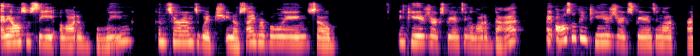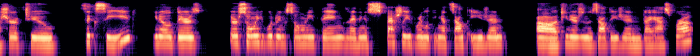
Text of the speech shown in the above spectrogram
And i also see a lot of bullying concerns which you know cyberbullying. So i think teenagers are experiencing a lot of that I also think teenagers are experiencing a lot of pressure to succeed. You know, there's there are so many people doing so many things, and I think especially if we're looking at South Asian uh, teenagers in the South Asian diaspora,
